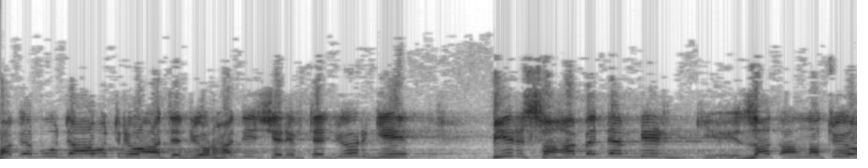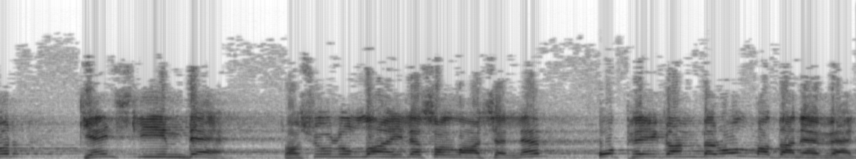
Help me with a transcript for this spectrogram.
Bak Ebu Davud rivayet ediyor, hadis-i şerifte diyor ki bir sahabeden bir zat anlatıyor gençliğimde Resulullah ile sallallahu aleyhi ve sellem o peygamber olmadan evvel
